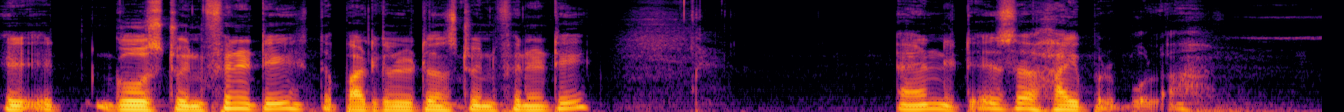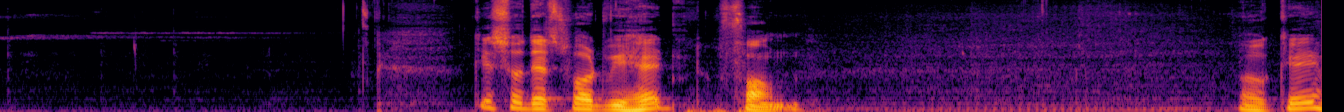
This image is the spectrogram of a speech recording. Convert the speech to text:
it, it goes to infinity. The particle returns to infinity, and it is a hyperbola okay so that's what we had found. Okay.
